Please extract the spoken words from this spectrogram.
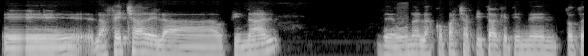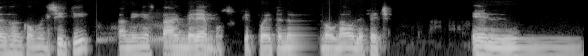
Eh, la fecha de la final de una de las copas chapita que tiene el Tottenham como el City también está en veremos, que puede tener una doble fecha. El,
